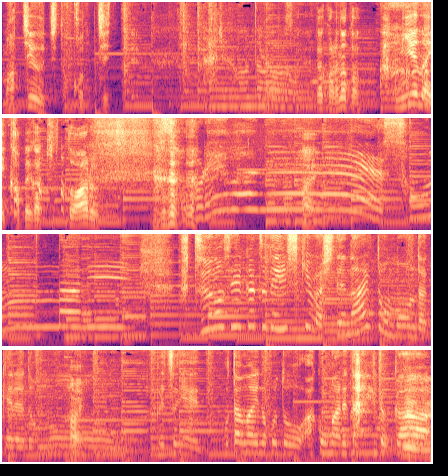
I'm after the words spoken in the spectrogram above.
町内とこっちってなるほど。だからなんか見えない壁がきっとある。それはね、そんなに普通の生活で意識はしてないと思うんだけれども、はい。別にお互いのことを憧れたりとうんか、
